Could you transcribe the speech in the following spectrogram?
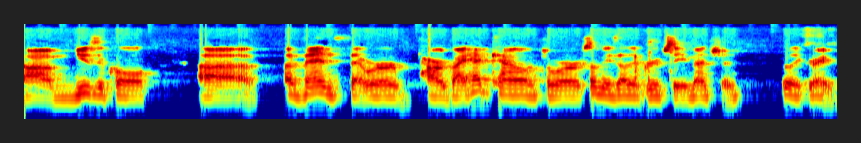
um, musical uh, events that were powered by Headcount or some of these other groups that you mentioned. Really great.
